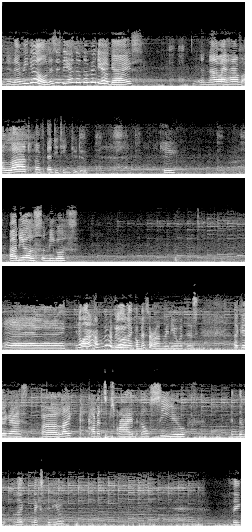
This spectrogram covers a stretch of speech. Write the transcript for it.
And then there we go. This is the end of the video, guys. And now I have a lot of editing to do. Okay. Adios, amigos. I'm gonna do like a mess around video with this. Okay, guys. Uh, like, comment, subscribe, and I'll see you in the like next video. Thank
